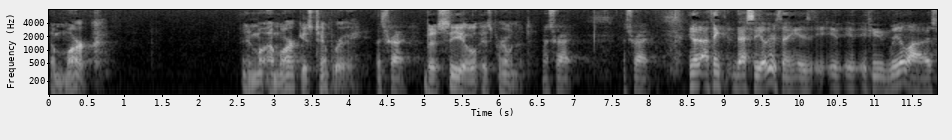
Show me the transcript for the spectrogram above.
a mark and a mark is temporary. That's right. But a seal is permanent. That's right. That's right. You know, I think that's the other thing is if you realize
